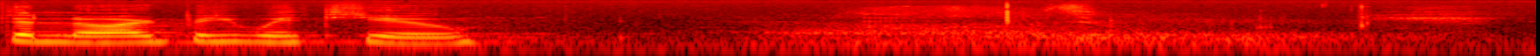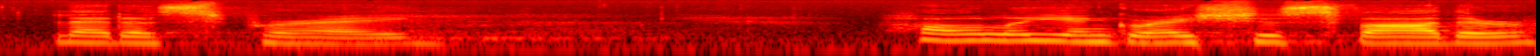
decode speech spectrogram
The Lord be with you. Let us pray. Holy and gracious Father,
